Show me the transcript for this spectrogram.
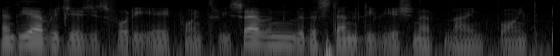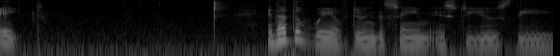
and the average age is 48.37 with a standard deviation at 9.8 another way of doing the same is to use the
